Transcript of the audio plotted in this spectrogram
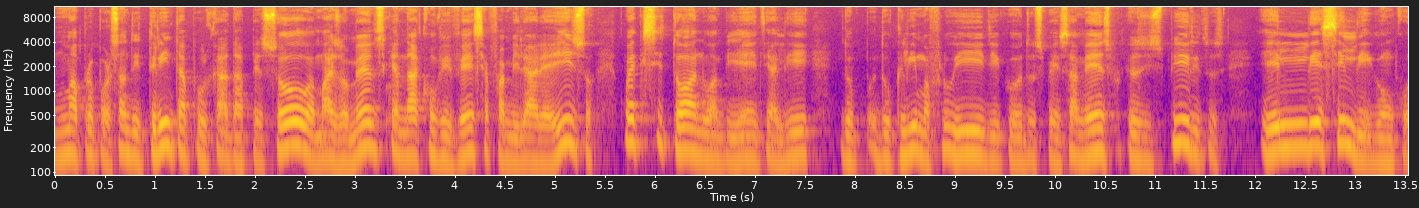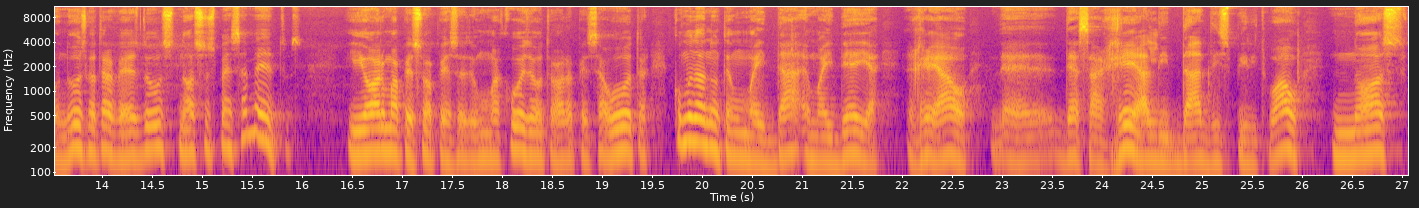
numa proporção de 30 por cada pessoa, mais ou menos, que na convivência familiar é isso, como é que se torna o ambiente ali do, do clima fluídico, dos pensamentos, porque os espíritos, eles se ligam conosco através dos nossos pensamentos. E hora uma pessoa pensa uma coisa, outra hora pensa outra. Como nós não temos uma ideia, uma ideia real é, dessa realidade espiritual, nós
